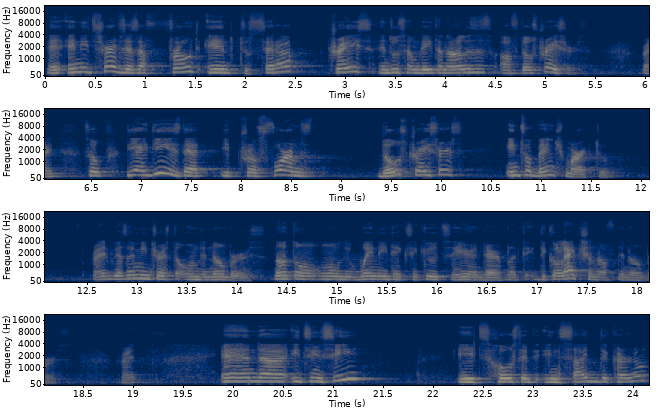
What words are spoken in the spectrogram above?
And it serves as a front end to set up, trace, and do some data analysis of those tracers, right? So the idea is that it transforms those tracers into a benchmark tool, right? Because I'm interested on the numbers, not on only when it executes here and there, but the, collection of the numbers, right? And uh, it's in C. It's hosted inside the kernel,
